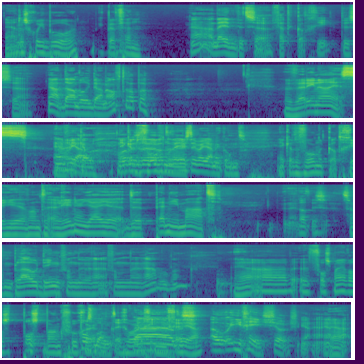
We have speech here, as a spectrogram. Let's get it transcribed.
Ja, dat is een goede boel hoor. Ik ben fan. Ja, nee, dit is een vette categorie. Dus eh, ja, daarom wil ik daarmee aftrappen. Very nice. En Nou, voor ik jou? heb- wat ik heb de eh, volgende- het eerste waar jij mee komt? Ik heb de volgende categorie, want herinner jij je de Penny Maat? Dat is zo'n blauw ding van de, van de Rabobank. Ja, eh, volgens mij was het Postbank vroeger. Postbank. Tegenwoordig Ja, ING, is- ja. Oh, ING, zo. Ja, ja, ja.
